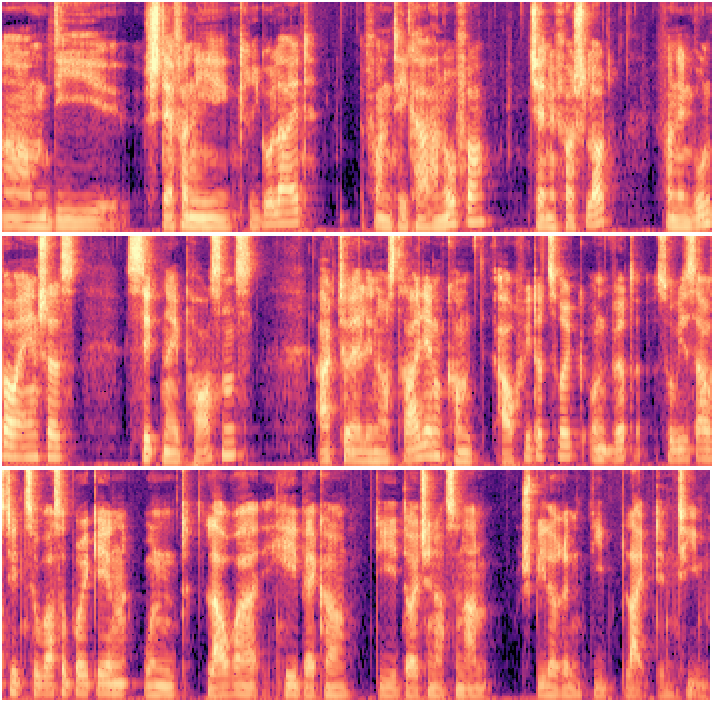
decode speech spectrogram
ähm, die Stephanie Grigoleit von TK Hannover, Jennifer Schlott von den Wohnbau Angels, Sydney Parsons, aktuell in Australien, kommt auch wieder zurück und wird, so wie es aussieht, zu Wasserburg gehen und Laura Hebecker, die deutsche Nationalspielerin, die bleibt im Team.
